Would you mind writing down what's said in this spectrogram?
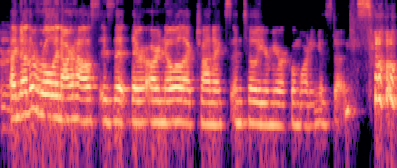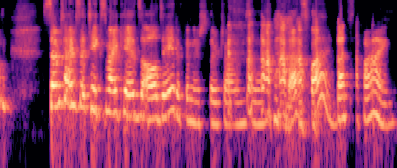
Right. Another rule in our house is that there are no electronics until your miracle morning is done. So sometimes it takes my kids all day to finish their charms. So that's fine. That's fine.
